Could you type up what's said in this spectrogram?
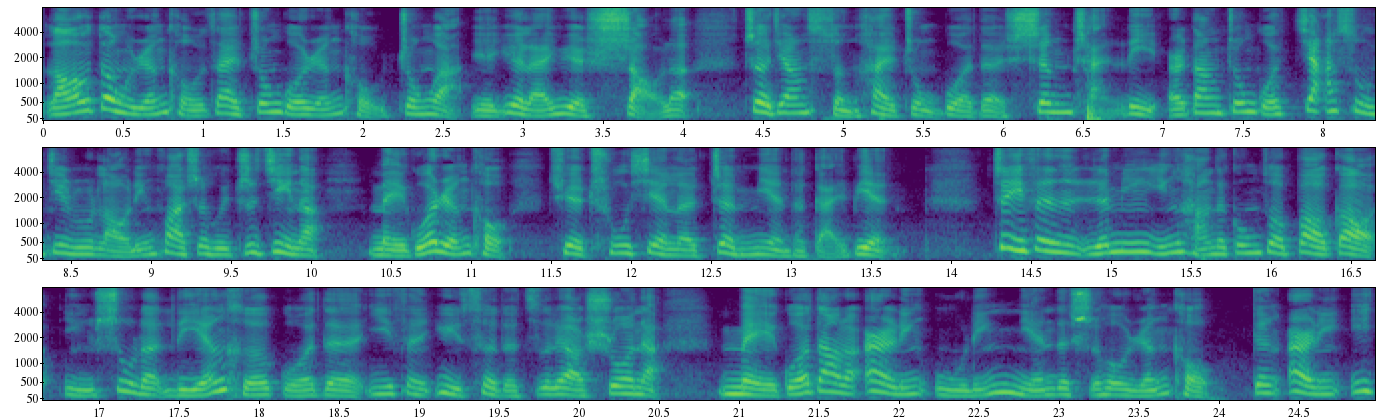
劳动人口在中国人口中啊，也越来越少了，这将损害中国的生产力。而当中国加速进入老龄化社会之际呢，美国人口却出现了正面的改变。这一份人民银行的工作报告引述了联合国的一份预测的资料，说呢，美国到了二零五零年的时候，人口。跟二零一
